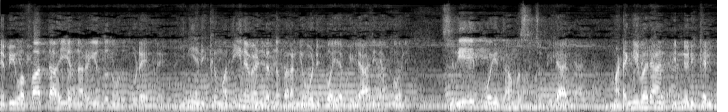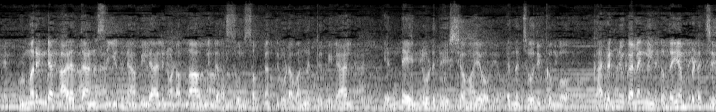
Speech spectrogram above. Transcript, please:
നബി വഫാത്തായി എന്നറിയുന്നതോടുകൂടെ ഇനി എനിക്ക് മദീന വേണ്ടെന്ന് പറഞ്ഞ് ഓടിപ്പോയ ബിലാലിനെ പോലെ സിറിയയിൽ പോയി താമസിച്ചു ബിലാൽ. മടങ്ങി വരാൻ പിന്നൊരിക്കൽ ഉമറിന്റെ കാലത്താണ് സയ്യിദ്ന ബിലാലിനോട് അള്ളാഹുവിന്റെ റസൂൽ സ്വപ്നത്തിലൂടെ വന്നിട്ട് ബിലാൽ എന്റെ എന്നോട് ദേഷ്യമായോ? എന്ന് ചോദിക്കുമ്പോൾ കരഞ്ഞു കലങ്ങി ഹൃദയം പിടച്ച്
